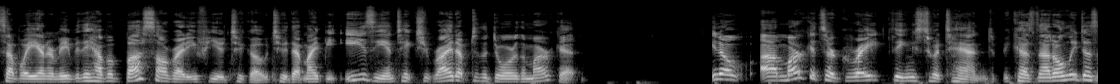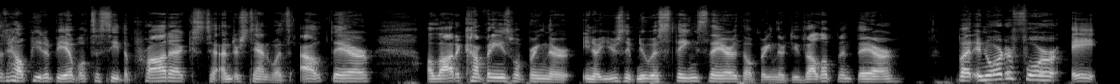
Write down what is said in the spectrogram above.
subway in, or maybe they have a bus already for you to go to that might be easy and takes you right up to the door of the market. You know, uh, markets are great things to attend because not only does it help you to be able to see the products, to understand what's out there. A lot of companies will bring their, you know, usually newest things there. They'll bring their development there. But in order for a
